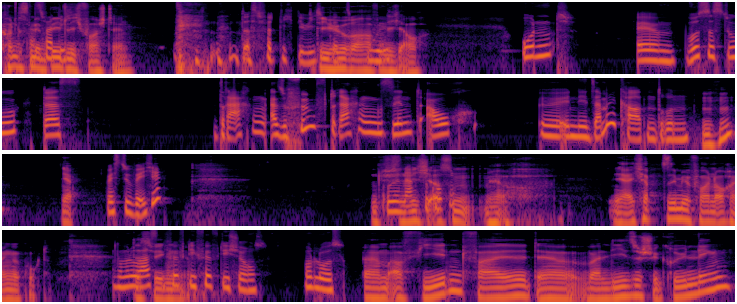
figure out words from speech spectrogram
konnte es Das mir ich- bildlich vorstellen. Das fand ich nämlich Die Hörer cool. hoffentlich auch. Und ähm, wusstest du, dass Drachen, also fünf Drachen sind auch äh, in den Sammelkarten drin. Mhm. Weißt du welche? Nicht aus dem. Ja, ja ich habe sie mir vorhin auch angeguckt. Komm, Du Deswegen- hast eine 50-50 Chance. Und los. Ähm, auf jeden Fall der walisische Grünling,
